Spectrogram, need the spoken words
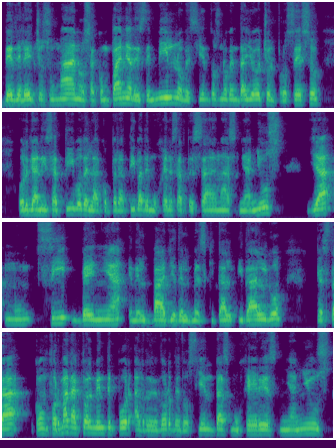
de derechos humanos. Acompaña desde 1998 el proceso organizativo de la Cooperativa de Mujeres Artesanas Ñañús, ya Beña en el Valle del Mezquital Hidalgo, que está conformada actualmente por alrededor de 200 mujeres ñañús.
